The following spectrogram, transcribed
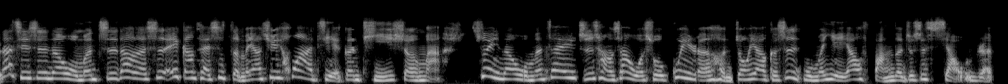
那其实呢，我们知道的是，哎，刚才是怎么样要去化解跟提升嘛？所以呢，我们在职场上，我说贵人很重要，可是我们也要防的就是小人。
